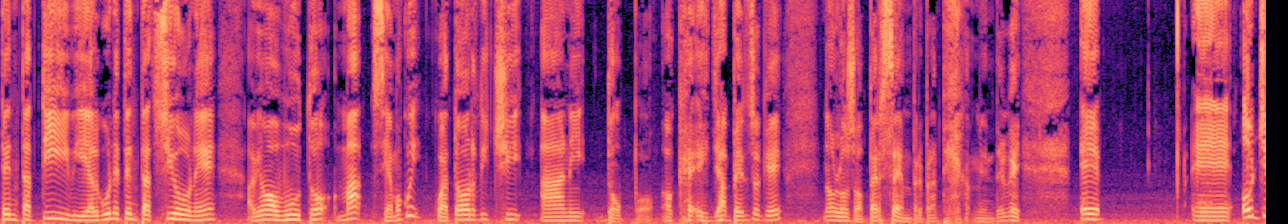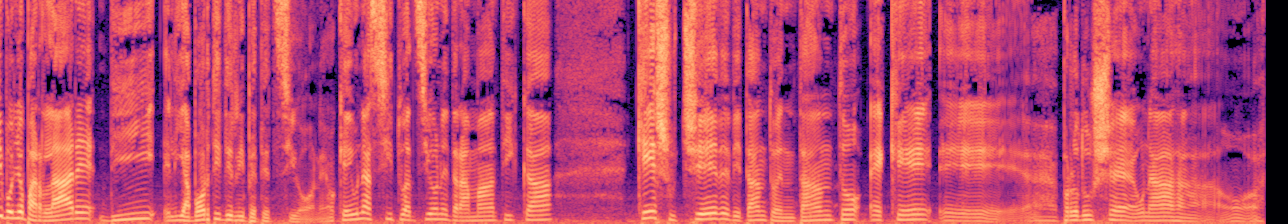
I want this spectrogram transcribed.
tentativi, alcune tentazioni abbiamo avuto, ma siamo qui 14 anni dopo, ok? Già penso che, non lo so, per sempre praticamente, ok? E, eh, oggi voglio parlare degli aborti di ripetizione, ok? Una situazione drammatica che succede di tanto in tanto è che eh, produce una oh,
